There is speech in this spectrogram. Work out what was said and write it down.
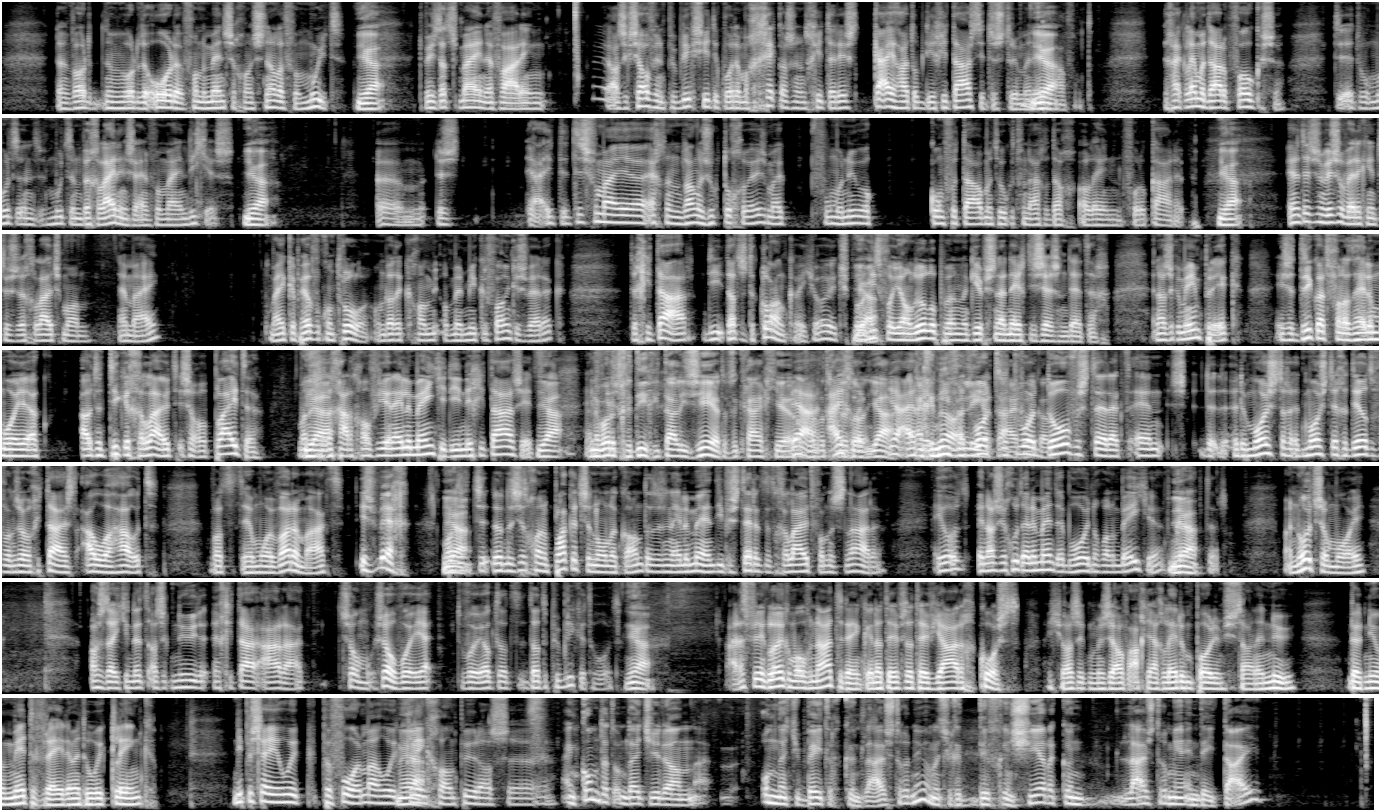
dan worden, dan worden de oren van de mensen gewoon sneller vermoeid. Ja. Tenminste, dat is mijn ervaring. Als ik zelf in het publiek zit, ik word helemaal gek als een gitarist keihard op die gitaar zit te strummen in Ja. de avond. Dan ga ik alleen maar daarop focussen. Het, het moet een, het moet een begeleiding zijn voor mijn liedjes. Ja. Ehm, dus ja, ik, het is voor mij eh, echt een lange zoektocht geweest. Maar ik voel me nu ook comfortabel met hoe ik het vandaag de dag alleen voor elkaar heb. Ja. En het is een wisselwerking tussen de geluidsman en mij. Maar ik heb heel veel controle, omdat ik gewoon mi- met microfoontjes werk. De gitaar, die, dat is de klank, weet je wel. Ik speel Ja. niet voor Jan Lul op een Gibson uit 1936. En als ik hem inprik, is het driekwart van dat hele mooie authentieke geluid is al pleiten. Ja. dan gaat het gewoon via een elementje die in de gitaar zit. Ja. En dan wordt het gedigitaliseerd of dan krijg je... Ja, of wat eigenlijk, ja, ja. eigenlijk wel. Het wordt, het wordt doorversterkt. En de, de, mooiste, het mooiste gedeelte van zo'n gitaar is het oude hout. Wat het heel mooi warm maakt, is weg. Want Ja. het, dan er zit gewoon een plakkertje aan de onderkant. Dat is een element die versterkt het geluid van de snaren. En, hoort, en als je een goed element hebt, hoor je het nog wel een beetje. het Ja. Karakter. Maar nooit zo mooi als dat je net, als ik nu een gitaar aanraak, zo, zo word, je, word je ook dat, dat het publiek het hoort. Ja. Ja, dat vind ik leuk om over na te denken. En dat heeft, dat heeft jaren gekost. Weet je, als ik mezelf acht jaar geleden op een podium zie staan en nu, ben ik nu meer tevreden met hoe ik klink. Niet per se hoe ik perform, maar hoe ik Ja. klink gewoon puur als... eh, En komt dat omdat je dan, eh, omdat je beter kunt luisteren nu? Omdat je gedifferentieerder kunt luisteren, meer in detail?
